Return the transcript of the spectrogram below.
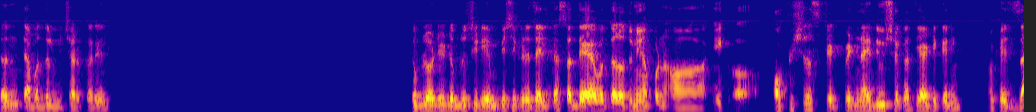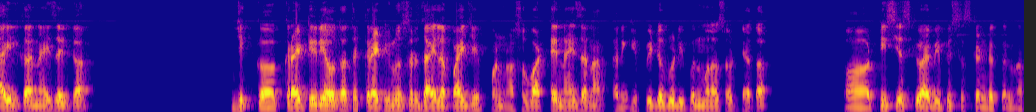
डन त्याबद्दल विचार करेल. W D W C D MPC कडे जाईल का? सध्या याबद्दल अजूनही आपण एक ऑफिशियल स्टेटमेंट नाही देऊ शकत या ठिकाणी. ओके जाईल का नाही जाईल का? जे क्रायटेरिया होता त्या क्रायटेरियानुसार जायला पाहिजे. पण असं वाटतंय नाही जाणार. कारण की पीडब्ल्यू डी पण मला असं वाटतं आता टीसीएस किंवा आयबीपीएस कंडक्ट करणार.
